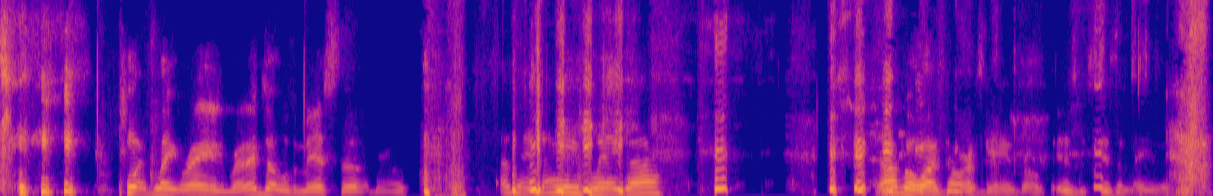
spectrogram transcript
point blank range, bro. That joke was messed up, bro. I said, dang, plant guy. Y'all go watch Darwin's game, bro. It's, it's amazing. Yeah,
